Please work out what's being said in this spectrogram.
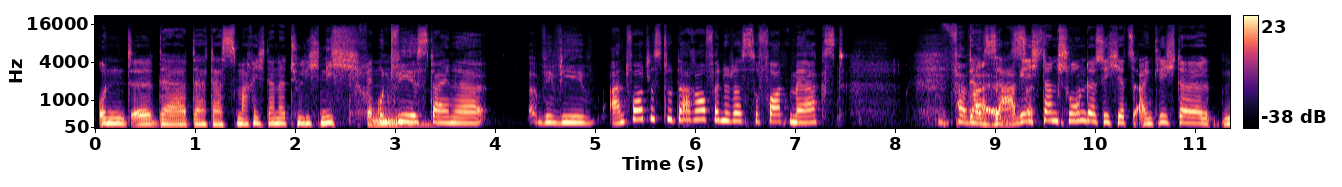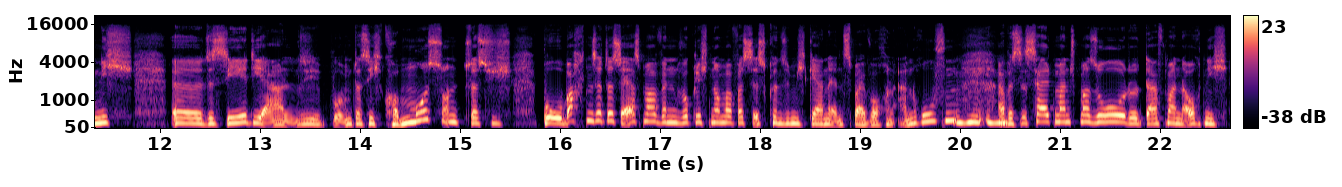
Und äh, da, da, das mache ich dann natürlich nicht. Wenn Und wie ist deine, wie, wie antwortest du darauf, wenn du das sofort merkst? Da sage ich dann schon, dass ich jetzt eigentlich da nicht äh, das sehe, die, die, dass ich kommen muss und dass ich beobachten Sie das erstmal, wenn wirklich nochmal was ist, können Sie mich gerne in zwei Wochen anrufen. Mhm, mhm, Aber es ist halt manchmal so, da darf man auch nicht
